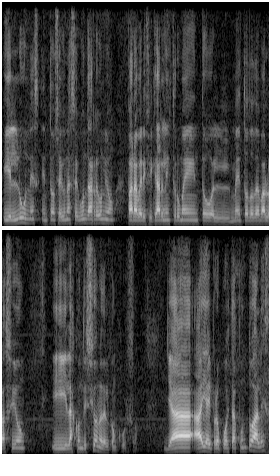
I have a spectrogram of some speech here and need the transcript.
y el lunes entonces hay una segunda reunión para verificar el instrumento, el método de evaluación y las condiciones del concurso. Ya ahí hay propuestas puntuales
